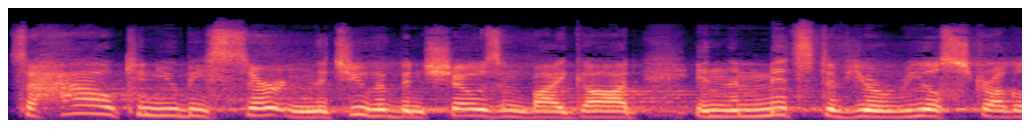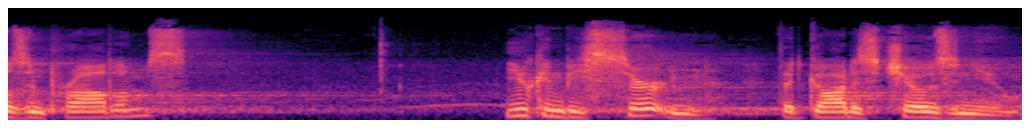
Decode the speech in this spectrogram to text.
So, how can you be certain that you have been chosen by God in the midst of your real struggles and problems? You can be certain that God has chosen you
